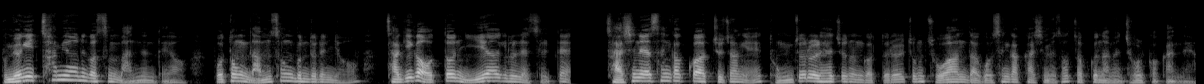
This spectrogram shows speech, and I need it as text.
분명히 참여하는 것은 맞는데요. 보통 남성분들은요 자기가 어떤 이야기를 했을 때 자신의 생각과 주장에 동조를 해주는 것들을 좀 좋아한다고 생각하시면서 접근하면 좋을 것 같네요.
